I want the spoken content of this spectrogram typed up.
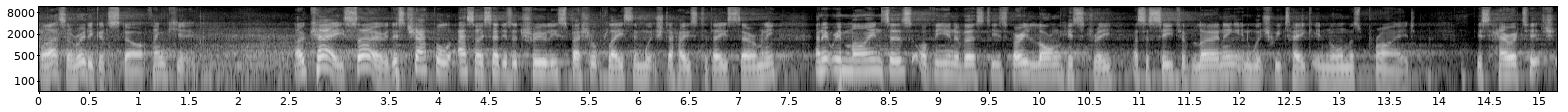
Well, that's a really good start. Thank you. Okay, so this chapel, as I said, is a truly special place in which to host today's ceremony, and it reminds us of the university's very long history as a seat of learning in which we take enormous pride. This heritage,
